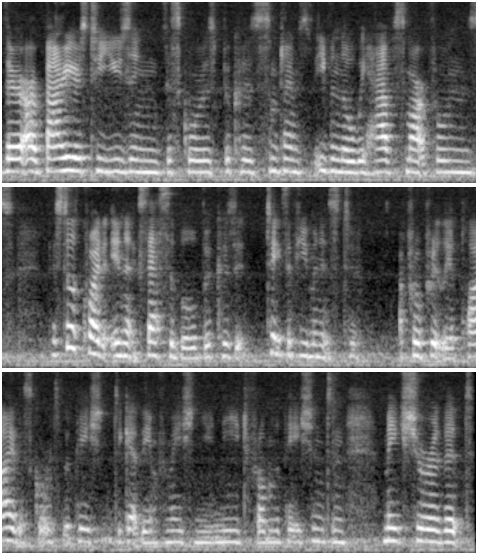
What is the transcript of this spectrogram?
There are barriers to using the scores because sometimes, even though we have smartphones, they're still quite inaccessible because it takes a few minutes to appropriately apply the score to the patient to get the information you need from the patient and make sure that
